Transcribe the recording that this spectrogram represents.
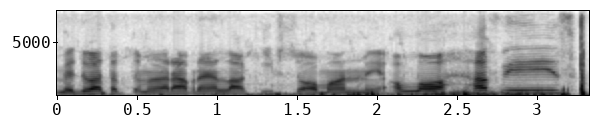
मैं दुआ तब तो मैं अपने अल्लाह की सामान में। अल्लाह हाफिज़।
